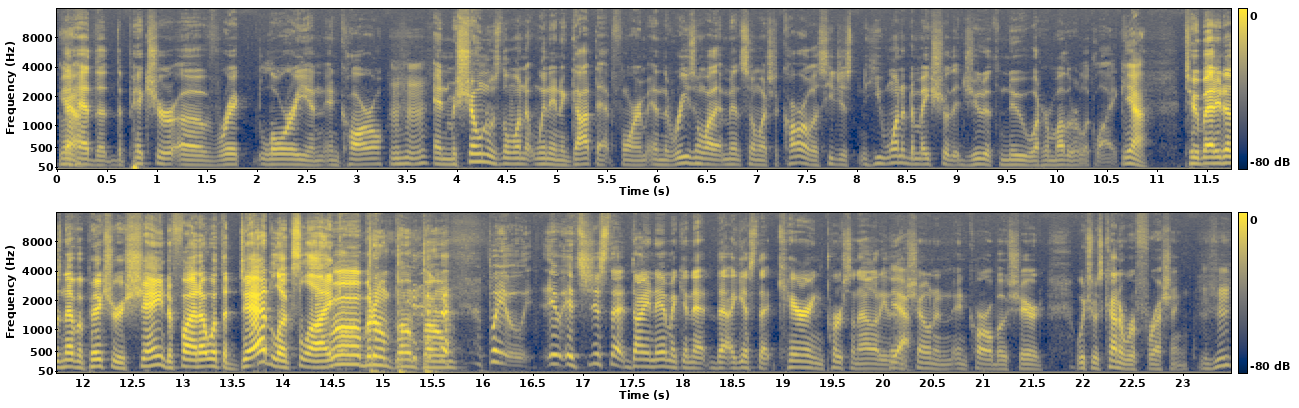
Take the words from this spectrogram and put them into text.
Yeah. that had the the picture of Rick, Lori, and and Carl. Mm-hmm. And Michonne was the one that went in and got that for him. And the reason why that meant so much to Carl is he just he wanted to make sure that Judith knew what her mother looked like. Yeah. Too bad he doesn't have a picture of Shane to find out what the dad looks like. Oh, boom, boom, boom. But it, it, it's just that dynamic and that, that I guess that caring personality that Yeah. Michonne and, and Carl both shared, which was kind of refreshing. and,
